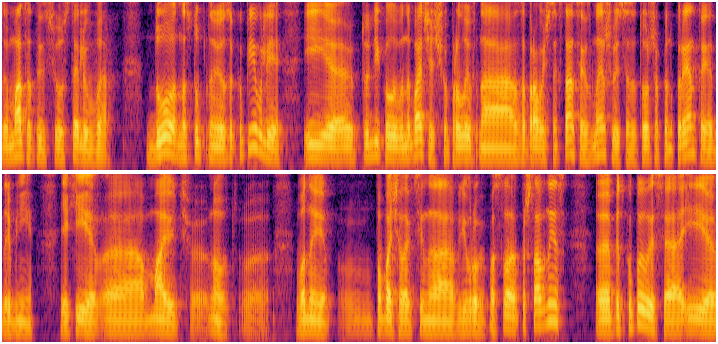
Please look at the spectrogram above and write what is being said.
мацати цю стелю вверх. До наступної закупівлі, і е, тоді, коли вони бачать, що пролив на заправочних станціях зменшується за те, що конкуренти дрібні, які е, мають, е, ну е, вони побачили, як ціна в Європі пішла вниз, підкупилися і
